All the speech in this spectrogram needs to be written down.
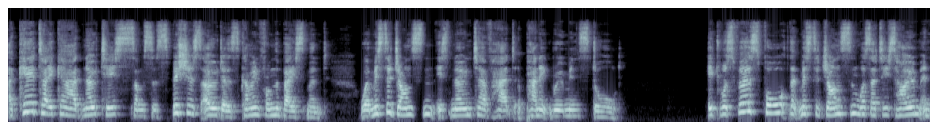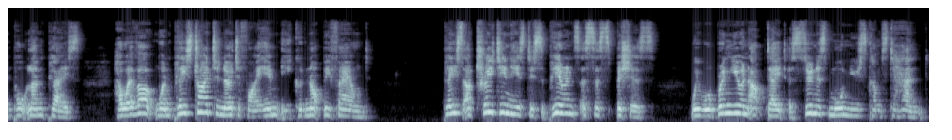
a caretaker had noticed some suspicious odours coming from the basement, where Mr. Johnson is known to have had a panic room installed. It was first thought that Mr. Johnson was at his home in Portland Place. However, when police tried to notify him, he could not be found. Police are treating his disappearance as suspicious. We will bring you an update as soon as more news comes to hand.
